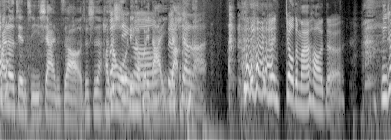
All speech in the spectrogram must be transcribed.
快乐剪辑一下，你知道，就是好像我立刻回答一样下来。我觉得 你救的蛮好的，你就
